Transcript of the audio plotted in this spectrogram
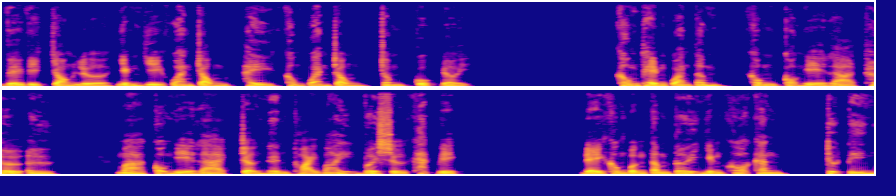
về việc chọn lựa những gì quan trọng hay không quan trọng trong cuộc đời. Không thèm quan tâm không có nghĩa là thờ ơ, mà có nghĩa là trở nên thoải mái với sự khác biệt. Để không bận tâm tới những khó khăn, trước tiên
